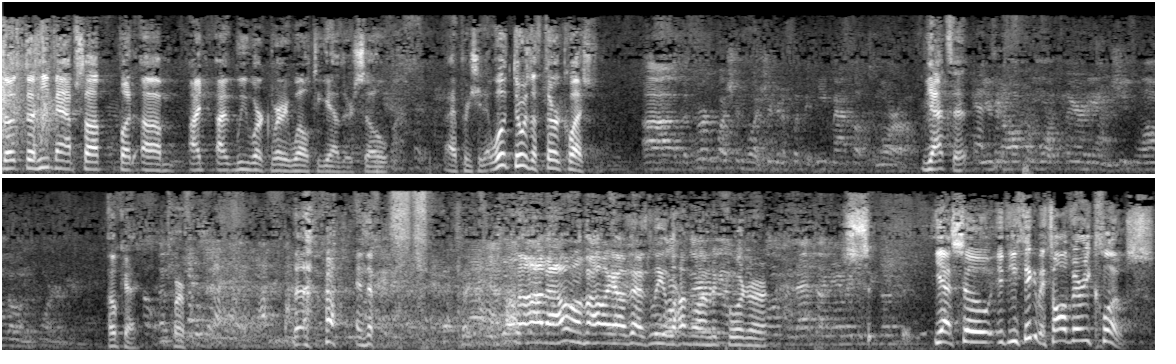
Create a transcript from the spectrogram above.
the, the heat maps up, but um, I, I, we work very well together, so I appreciate that. Well, there was a third question. Uh, the third question was you're going to put the heat map up tomorrow. Yeah, that's it. You're going to offer more clarity on Chief Longo in the corner here. Okay, perfect. and the, well, I don't know about how that's Lee Longo on the corner. So, yeah, so if you think of it, it's all very close,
